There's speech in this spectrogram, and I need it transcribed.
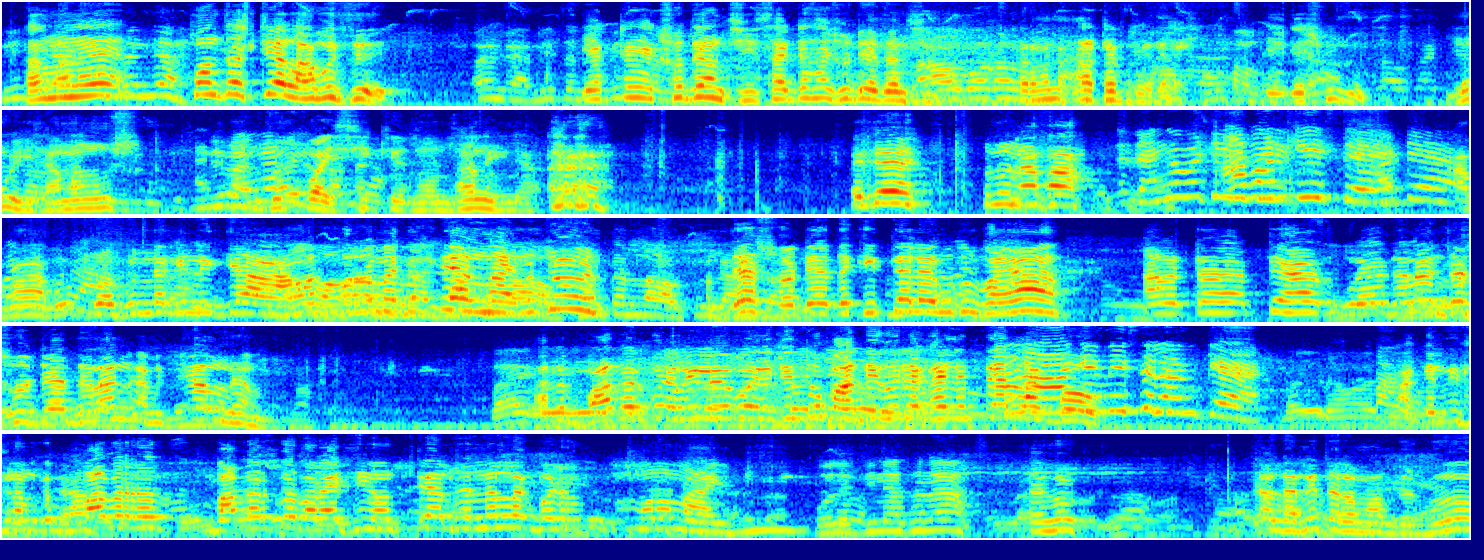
তার মানে পঞ্চাশ টাকা লাভ হয়েছে একটা একশো দিয়ে আনছি চারটা চারশো টাকা দিয়ে আনছি। তার মানে আট টাকা। এটা সুযোগ। মহিলা মানুষ পাইছি কেজন জানি না। এই যে শুনুন আবার নাকি আমার তেল নাই বুঝুন? দেড়শো টাকা দেখি তেলের বুতুল ভাইয়া? আর একটা টাকা ঘুরে দিলেন দেড়শো টাকা দিলেন আমি তেল নেম। আরে বাজার করে নিলে এই তো বাদি করে খাইলে তেল লাগবো। আগে নিছিলেন কে? আগে নিছিলাম বাজার বাজার করে রাইছি তেল যেন লাগবে এটা মনে নাই। বলে দিন আছে না তাই হোক তেল দানি তারা মাপ দেবো।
